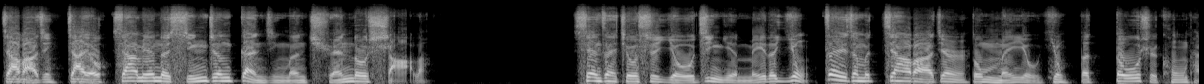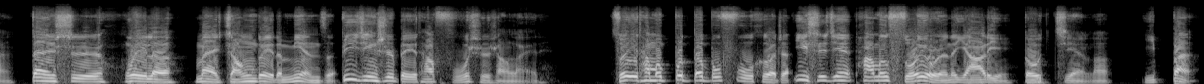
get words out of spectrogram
加把劲，加油！下面的刑侦干警们全都傻了，现在就是有劲也没得用，再怎么加把劲都没有用的，都是空谈。但是为了卖张队的面子，毕竟是被他扶持上来的，所以他们不得不附和着。一时间，他们所有人的压力都减了一半。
